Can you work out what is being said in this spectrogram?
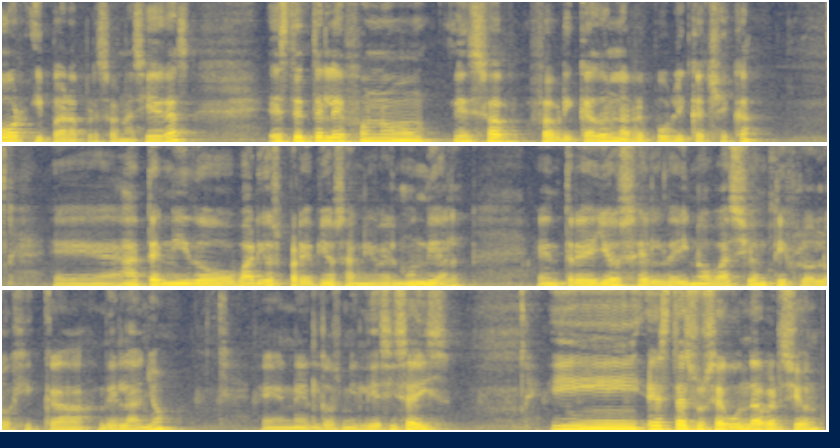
por y para personas ciegas. Este teléfono es fabricado en la República Checa. Eh, ha tenido varios premios a nivel mundial, entre ellos el de innovación tiflológica del año en el 2016. Y esta es su segunda versión.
